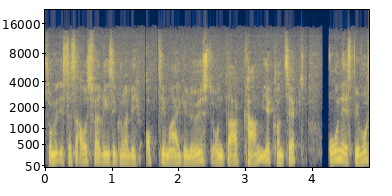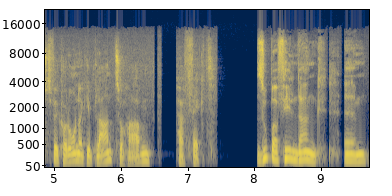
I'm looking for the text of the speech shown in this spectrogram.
Somit ist das Ausfallrisiko natürlich optimal gelöst und da kam Ihr Konzept ohne es bewusst für Corona geplant zu haben, perfekt. Super, vielen Dank. Ähm,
